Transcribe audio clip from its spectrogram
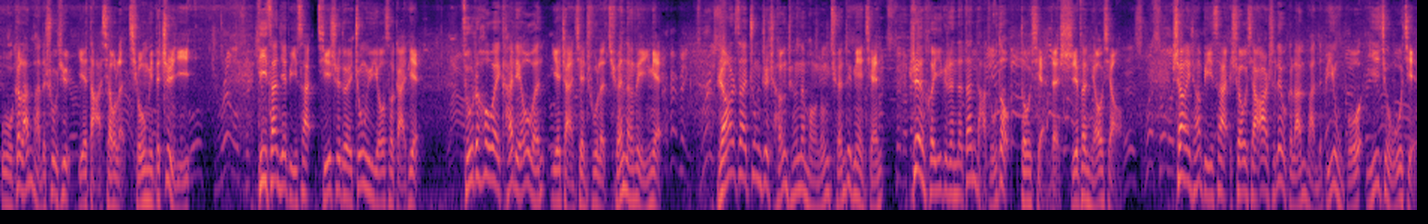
五个篮板的数据也打消了球迷的质疑。第三节比赛，骑士队终于有所改变，组织后卫凯里·欧文也展现出了全能的一面。然而，在众志成城的猛龙全队面前，任何一个人的单打独斗都显得十分渺小。上一场比赛收下二十六个篮板的比永博依旧无解。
